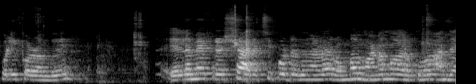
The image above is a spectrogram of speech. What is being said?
புளிக்குழம்பு. எல்லாமே ஃப்ரெஷ்ஷாக அரைச்சி போட்டிருக்கனால ரொம்ப மணமாக இருக்கும். அந்த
